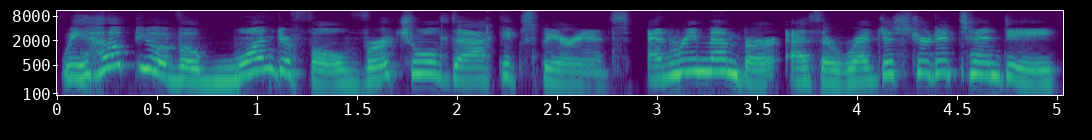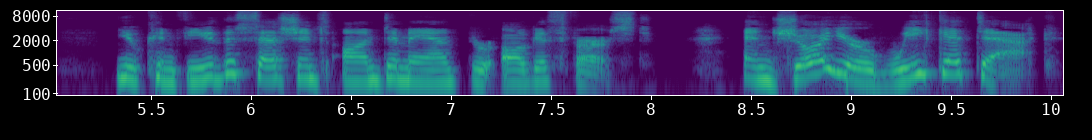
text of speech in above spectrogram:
We hope you have a wonderful virtual DAC experience. And remember, as a registered attendee, you can view the sessions on demand through August 1st. Enjoy your week at DAC.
